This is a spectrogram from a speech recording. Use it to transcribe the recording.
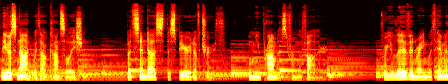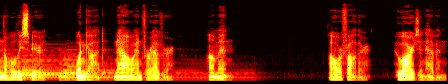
leave us not without consolation, but send us the Spirit of truth, whom you promised from the Father. For you live and reign with him in the Holy Spirit, one God, now and forever. Amen. Our Father, who art in heaven,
